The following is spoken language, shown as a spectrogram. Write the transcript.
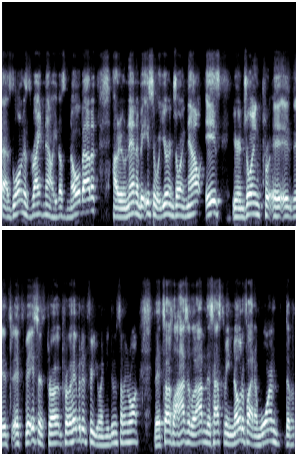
As long as right now he doesn't know about it, what you're enjoying now is you're enjoying it's it's it's prohibited for you and you're doing something wrong. This has to be notified and warned to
